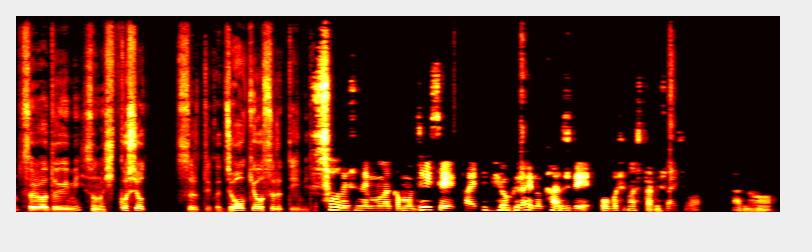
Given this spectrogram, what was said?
ん？それはどういう意味？その引っ越しをするっていうか上京するっていう意味で？そうですね、もうなんかもう人生変えてみようぐらいの感じで応募しましたね、最初は。あの、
